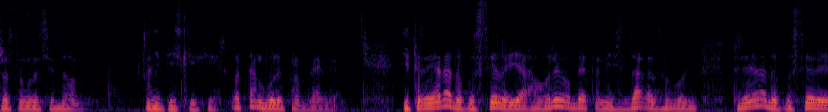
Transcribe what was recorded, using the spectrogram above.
6-му році до Олімпійських ігор. От там були проблеми. І тренера допустили, я говорив об этом і зараз говорю, тренера допустили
